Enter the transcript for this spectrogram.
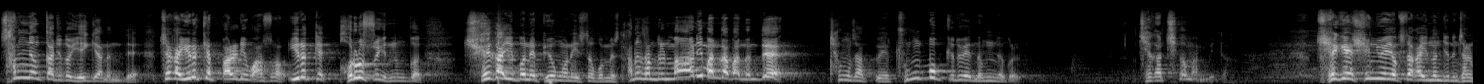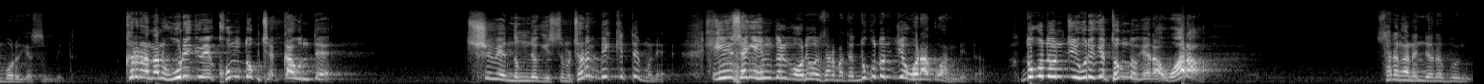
3년까지도 얘기하는데 제가 이렇게 빨리 와서 이렇게 걸을 수 있는 것 제가 이번에 병원에 있어 보면서 다른 사람들 많이 만나봤는데 청사교회 중복기도의 능력을 제가 체험합니다. 제게 신유의 역사가 있는지는 잘 모르겠습니다. 그러나 나는 우리 교회 공동체 가운데 치유의 능력이 있음을 저는 믿기 때문에 인생이 힘들고 어려운 사람한테 누구든지 오라고 합니다. 누구든지 우리에게 등록해라 와라. 사랑하는 여러분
